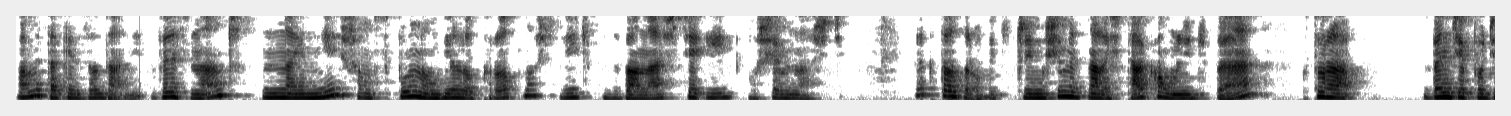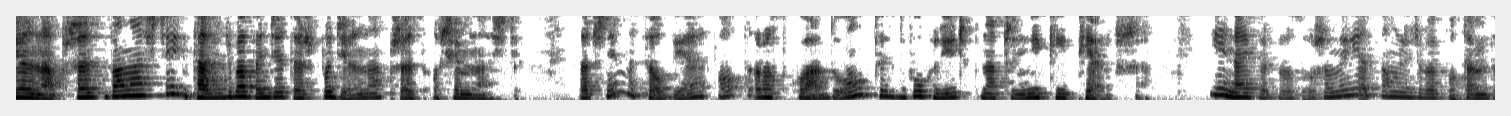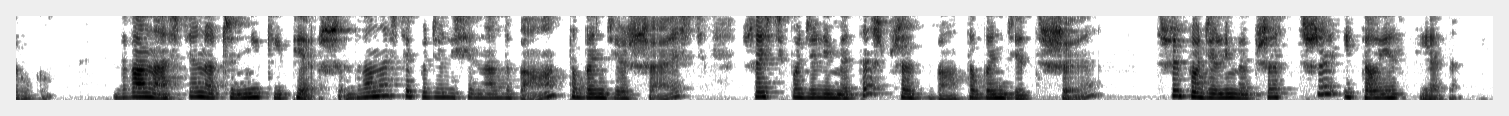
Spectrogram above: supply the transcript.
Mamy takie zadanie. Wyznacz najmniejszą wspólną wielokrotność liczb 12 i 18. Jak to zrobić? Czyli musimy znaleźć taką liczbę, która będzie podzielna przez 12 i ta liczba będzie też podzielna przez 18. Zaczniemy sobie od rozkładu tych dwóch liczb na czynniki pierwsze. I najpierw rozłożymy jedną liczbę, potem drugą. 12 na czynniki pierwsze. 12 podzieli się na 2, to będzie 6. 6 podzielimy też przez 2, to będzie 3. 3 podzielimy przez 3 i to jest 1.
